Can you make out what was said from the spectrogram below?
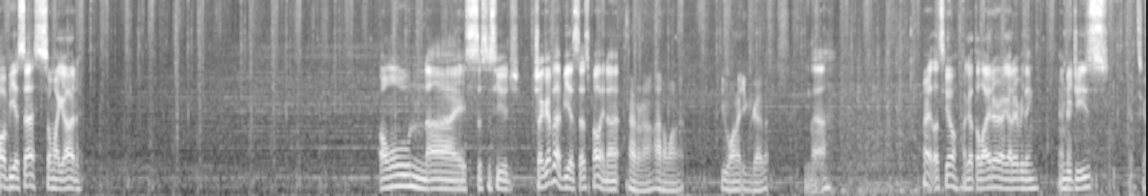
Oh, VSS. Oh my god. Oh, nice. This is huge. Should I grab that VSS? Probably not. I don't know. I don't want it. If you want it, you can grab it. Nah. All right, let's go. I got the lighter. I got everything. NVGs. Let's go.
